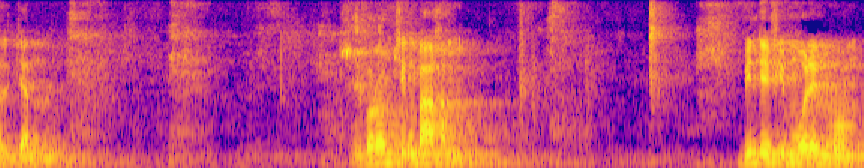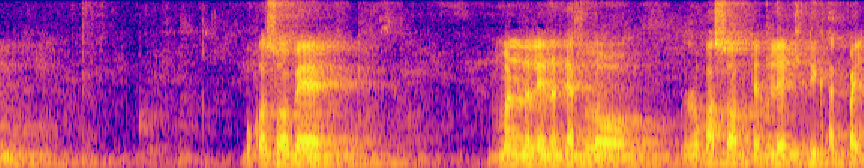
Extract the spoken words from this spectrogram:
Aljanna. Suñ boroom ci mbaaxam bindee fi moo leen moom bu ko soobee mën na leen a def loo lu ko soob te du leen ci digg ak pay.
